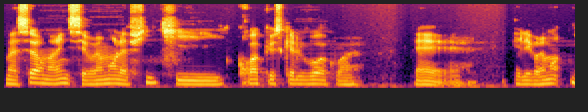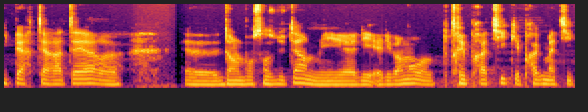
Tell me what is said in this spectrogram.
ma sœur Marine, c'est vraiment la fille qui croit que ce qu'elle voit, quoi. Elle, est vraiment hyper terre à terre, euh, euh, dans le bon sens du terme, mais elle est, elle est vraiment très pratique et pragmatique.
